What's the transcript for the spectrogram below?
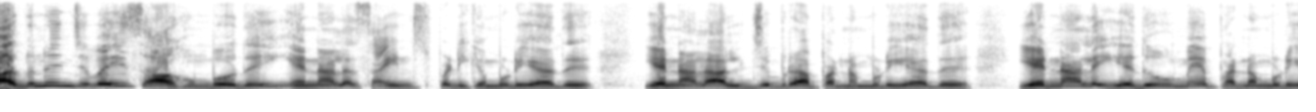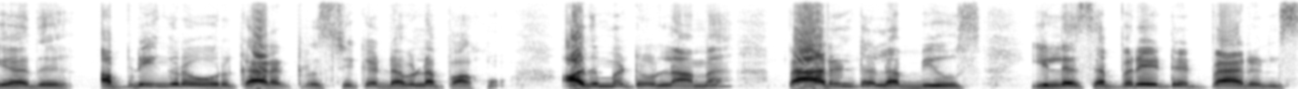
பதினஞ்சு வயசு ஆகும்போது என்னால் சயின்ஸ் படிக்க முடியாது. என்னால் அல்ஜிப்ரா பண்ண முடியாது. என்னால் எதுவுமே பண்ண முடியாது. அப்படிங்கிற ஒரு கேரக்டரிஸ்டிக்கை டெவலப் ஆகும். அது மட்டும் இல்லாமல் பேரண்டல் அப்யூஸ் இல்லை செப்பரேட்டட் பேரண்ட்ஸ்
